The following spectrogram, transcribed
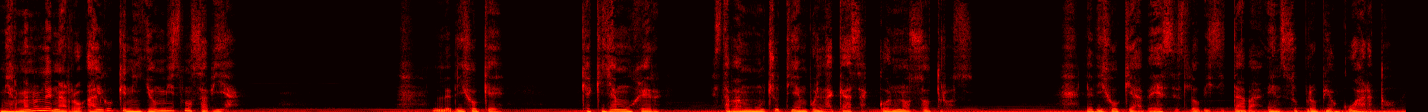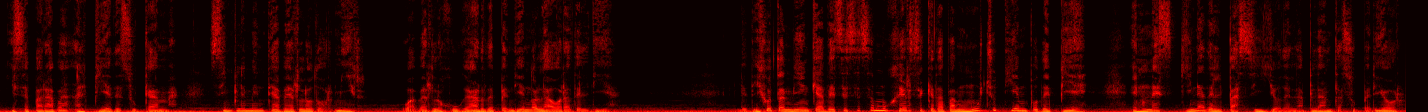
mi hermano le narró algo que ni yo mismo sabía. Le dijo que, que aquella mujer estaba mucho tiempo en la casa con nosotros. Le dijo que a veces lo visitaba en su propio cuarto y se paraba al pie de su cama simplemente a verlo dormir o a verlo jugar dependiendo la hora del día. Le dijo también que a veces esa mujer se quedaba mucho tiempo de pie en una esquina del pasillo de la planta superior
